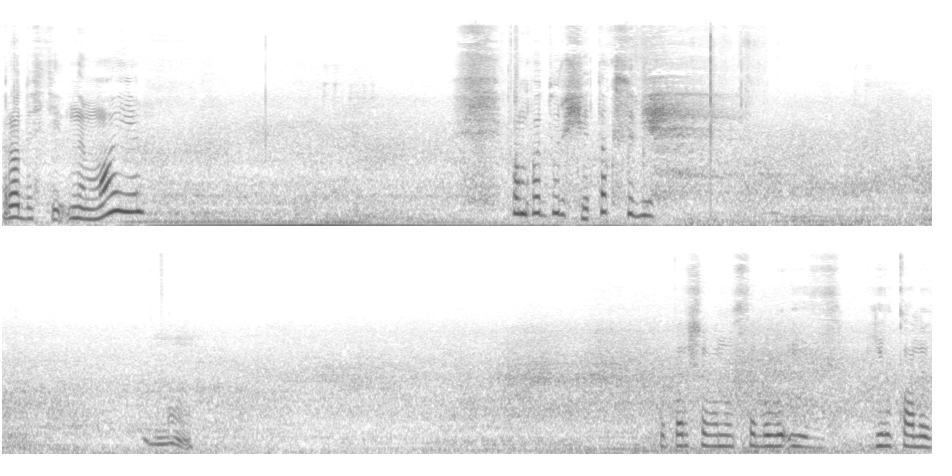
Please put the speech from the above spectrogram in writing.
Радості немає. Помпадур ще так собі. Ну. По-перше, воно все було із гілками в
